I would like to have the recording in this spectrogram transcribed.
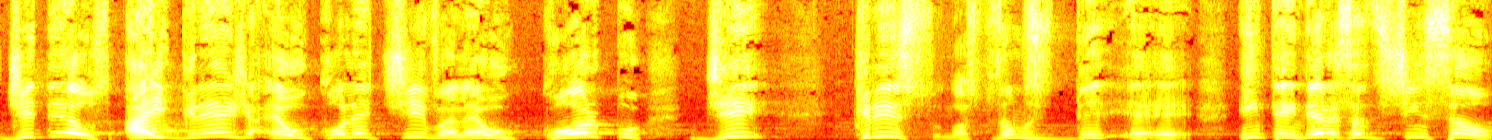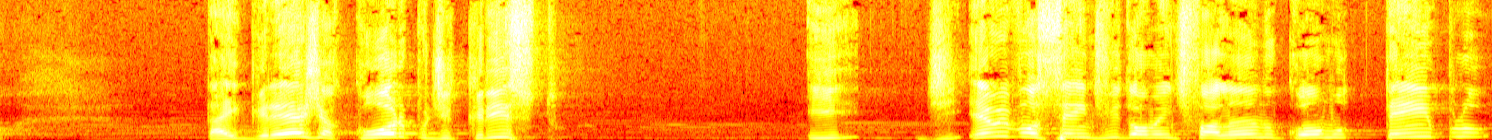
de Deus. A igreja é o coletivo, ela é o corpo de Cristo. Nós precisamos de, é, é entender essa distinção da igreja, corpo de Cristo, e de eu e você individualmente falando como templo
